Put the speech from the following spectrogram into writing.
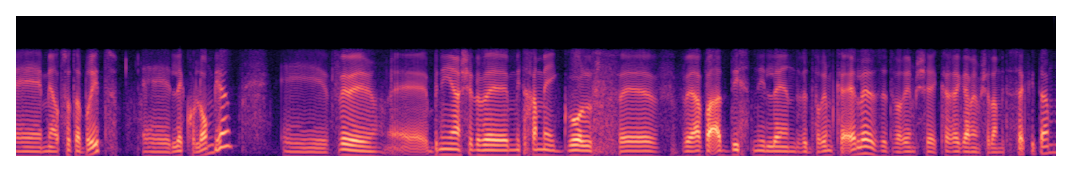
אה, מארצות הברית לקולומביה. ובנייה של מתחמי גולף והבאת דיסנילנד ודברים כאלה, זה דברים שכרגע הממשלה מתעסקת איתם,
